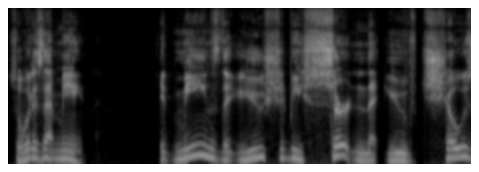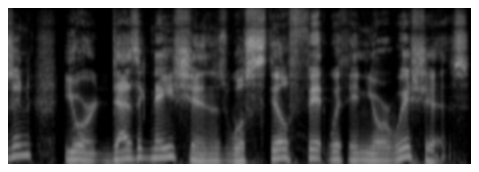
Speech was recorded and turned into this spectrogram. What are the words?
So, what does that mean? It means that you should be certain that you've chosen your designations will still fit within your wishes.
